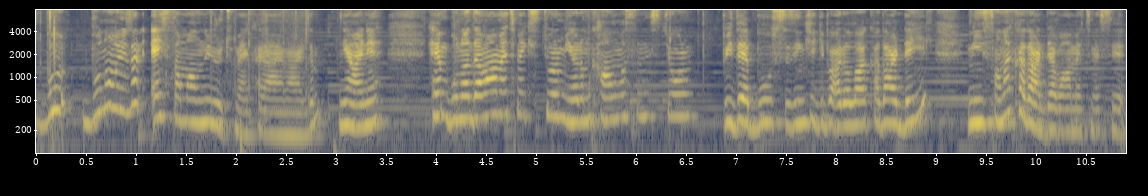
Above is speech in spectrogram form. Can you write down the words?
Bu bunu o yüzden eş zamanlı yürütmeye karar verdim. Yani hem buna devam etmek istiyorum, yarım kalmasını istiyorum. Bir de bu sizinki gibi aralığa kadar değil, Nisan'a kadar devam etmesi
